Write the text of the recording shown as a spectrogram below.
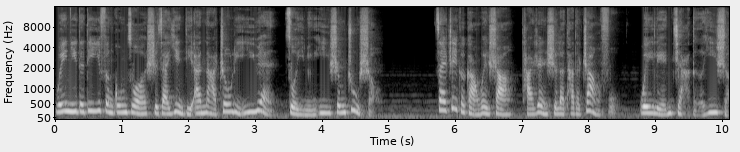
维尼的第一份工作是在印第安纳州立医院做一名医生助手。在这个岗位上，她认识了她的丈夫威廉·贾德医生。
